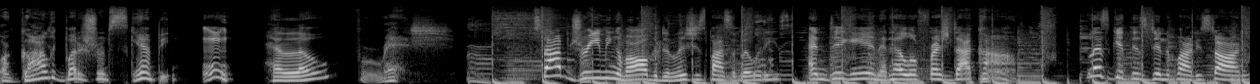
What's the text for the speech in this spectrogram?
or garlic butter shrimp scampi. Mm. Hello Fresh. Stop dreaming of all the delicious possibilities and dig in at HelloFresh.com. Let's get this dinner party started.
